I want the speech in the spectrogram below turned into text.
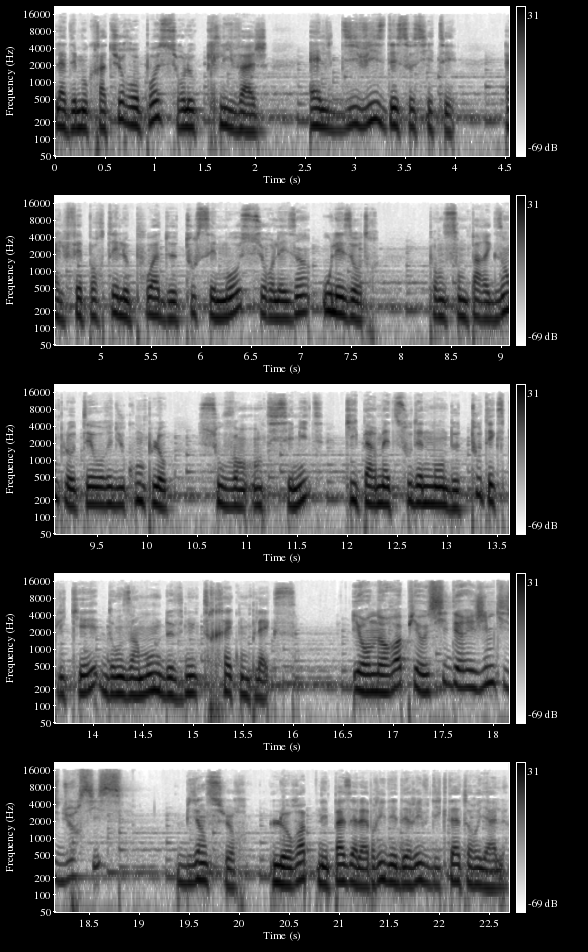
La démocrature repose sur le clivage. Elle divise des sociétés. Elle fait porter le poids de tous ces mots sur les uns ou les autres. Pensons par exemple aux théories du complot, souvent antisémites, qui permettent soudainement de tout expliquer dans un monde devenu très complexe. Et en Europe, il y a aussi des régimes qui se durcissent? Bien sûr, l'Europe n'est pas à l'abri des dérives dictatoriales.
